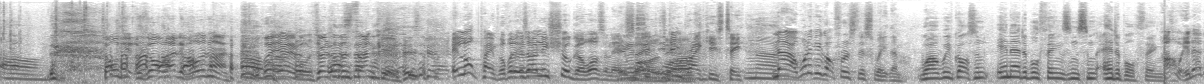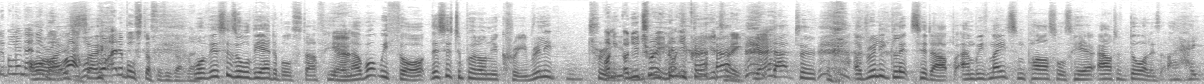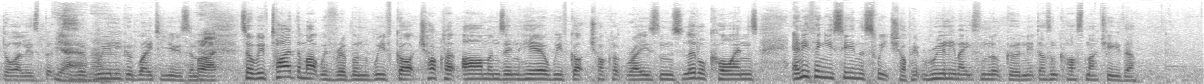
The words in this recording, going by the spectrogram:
Oh. Told you it was all edible, didn't I? Completely edible. Gentlemen, thank you. It looked painful, but it was only sugar, wasn't it? It was, it didn't break his teeth. Now, what have you got for us this week, then? Well, we've got some inedible things and some edible things. Oh, inedible, inedible. All right, right, so- what, what edible stuff have you got, then? Well, this is all the edible stuff here. Yeah. Now, what we thought, this is to put on your tree, really tree. On- on your tree, not your tree, your tree, yeah? that too. I've really glitzed it up, and we've made some parcels here out of doilies. I hate doilies, but this Yeah, is a know. really good way to use them. Right. So we've tied them up with ribbon. We've got chocolate almonds in here. We've got chocolate raisins, little coins. Anything you see in the sweet shop, it really makes them look good, and it doesn't cost much either.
